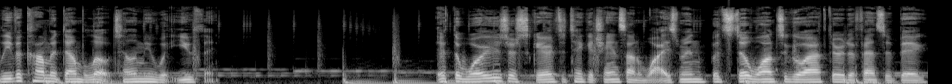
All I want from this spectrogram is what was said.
Leave a comment down below telling me what you think. If the Warriors are scared to take a chance on Wiseman but still want to go after a defensive big,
